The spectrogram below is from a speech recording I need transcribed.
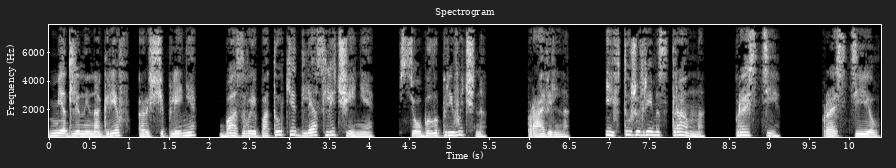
Медленный нагрев, расщепление Базовые потоки для сличения. Все было привычно. Правильно. И в то же время странно. Прости. Простил.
